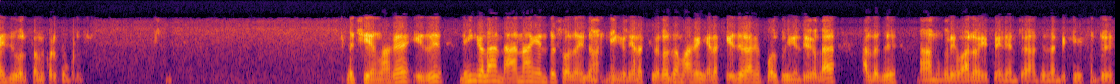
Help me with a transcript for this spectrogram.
ஐந்து ஒரு பங்கு கொடுக்க முடியும் நிச்சயமாக இது நீங்களா நானா என்ற சோதனை தான் நீங்கள் எனக்கு விரோதமாக எனக்கு எதிராக போர் புரிகின்றீர்களா அல்லது நான் உங்களை வாழ வைப்பேன் என்ற அந்த நம்பிக்கையை கொண்டு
